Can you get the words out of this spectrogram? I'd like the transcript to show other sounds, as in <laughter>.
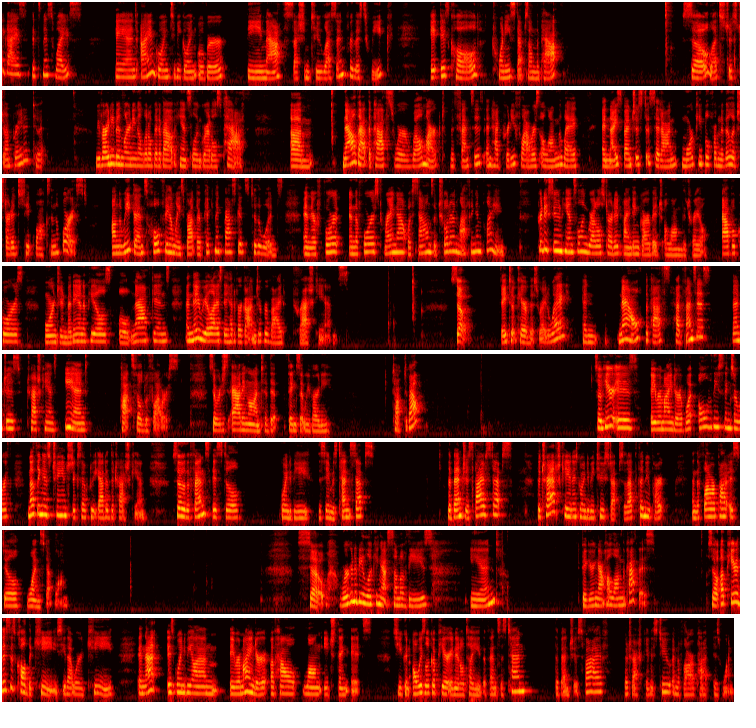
Hi guys, it's Miss Weiss, and I am going to be going over the math session two lesson for this week. It is called 20 Steps on the Path. So let's just jump right into it. We've already been learning a little bit about Hansel and Gretel's path. Um, now that the paths were well marked with fences and had pretty flowers along the way, and nice benches to sit on, more people from the village started to take walks in the forest. On the weekends, whole families brought their picnic baskets to the woods, and their for- and the forest rang out with sounds of children laughing and playing. Pretty soon, Hansel and Gretel started finding garbage along the trail apple cores, orange and banana peels, old napkins, and they realized they had forgotten to provide trash cans. So they took care of this right away, and now the paths had fences, benches, trash cans, and pots filled with flowers. So we're just adding on to the things that we've already talked about. So here is a reminder of what all of these things are worth. Nothing has changed except we added the trash can. So the fence is still going to be the same as 10 steps. The bench is five steps. The trash can is going to be two steps, so that's the new part. And the flower pot is still one step long. So we're going to be looking at some of these and figuring out how long the path is. So up here, this is called the key. You see that word key? And that is going to be on a reminder of how long each thing is. So you can always look up here and it'll tell you the fence is 10, the bench is five, the trash can is two, and the flower pot is one.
